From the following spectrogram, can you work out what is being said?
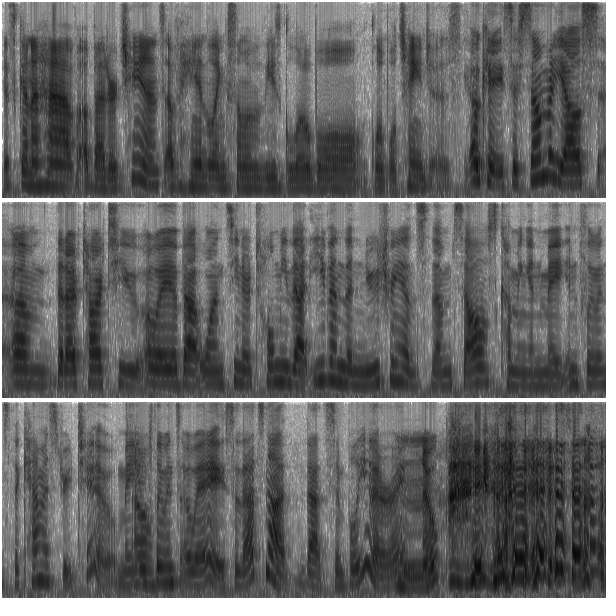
it's going to have a better chance of handling some of these global global changes. Okay, so somebody else um, that I've talked to OA about once, you know, told me that even the nutrients themselves coming in may influence the chemistry too, may Oh. influence OA. So that's not that simple either, right? Nope. it's, not,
